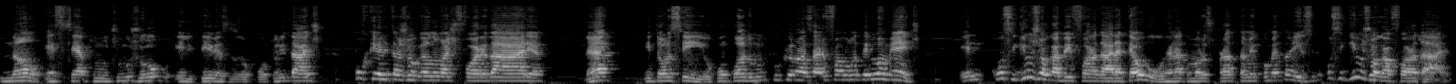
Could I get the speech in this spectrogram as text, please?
não, exceto no último jogo, ele teve essas oportunidades, porque ele está jogando mais fora da área, né? Então, assim, eu concordo muito com o que o Nazário falou anteriormente. Ele conseguiu jogar bem fora da área, até o Renato Maurício Prado também comenta isso. Ele conseguiu jogar fora da área.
